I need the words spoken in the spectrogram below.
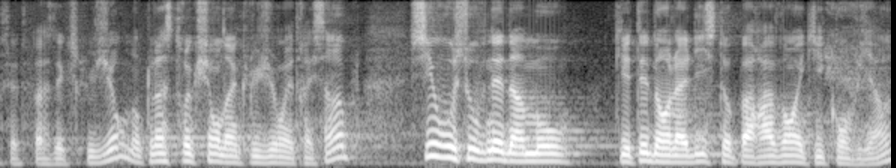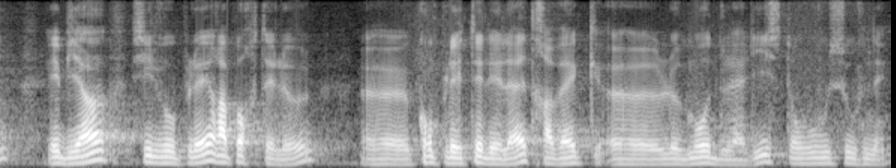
cette phase d'exclusion. Donc l'instruction d'inclusion est très simple. Si vous vous souvenez d'un mot qui était dans la liste auparavant et qui convient, eh bien, s'il vous plaît, rapportez-le, euh, complétez les lettres avec euh, le mot de la liste dont vous vous souvenez.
